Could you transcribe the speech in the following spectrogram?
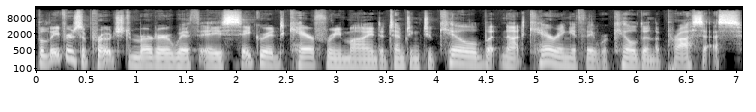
Believers approached murder with a sacred, carefree mind, attempting to kill but not caring if they were killed in the process.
